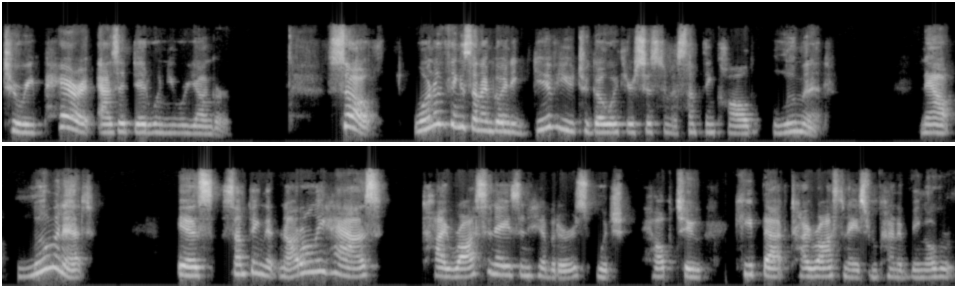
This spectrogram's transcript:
to repair it as it did when you were younger. So, one of the things that I'm going to give you to go with your system is something called Luminate. Now, Luminate is something that not only has tyrosinase inhibitors, which help to keep that tyrosinase from kind of being over,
